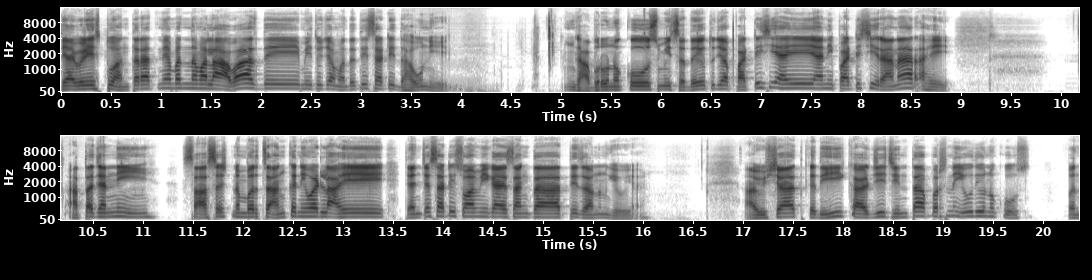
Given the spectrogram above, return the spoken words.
त्यावेळेस तू अंतरात्म्यामधनं मला आवाज दे. मी तुझ्या मदतीसाठी धावून येईल. घाबरू नकोस. मी सदैव तुझ्या पाठीशी आहे आणि पाठीशी राहणार आहे. आता ज्यांनी सहासष्ट नंबरचा अंक निवडला आहे त्यांच्यासाठी स्वामी काय सांगतात ते जाणून घेऊया. आयुष्यात कधीही काळजी चिंता प्रश्न येऊ देऊ नकोस. पण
